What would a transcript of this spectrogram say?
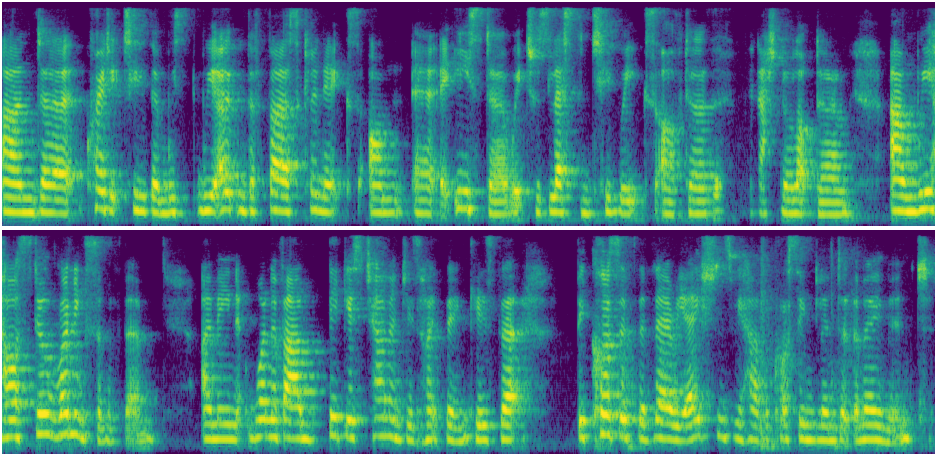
And uh, credit to them, we, we opened the first clinics on uh, Easter, which was less than two weeks after the national lockdown. And we are still running some of them. I mean, one of our biggest challenges, I think, is that because of the variations we have across England at the moment,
